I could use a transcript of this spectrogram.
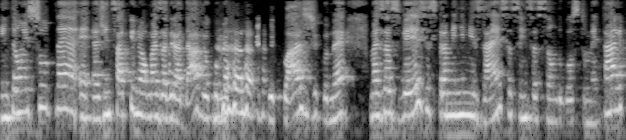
Então, isso, né, é, a gente sabe que não é o mais agradável comer de plástico, né? Mas às vezes, para minimizar essa sensação do gosto metálico,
